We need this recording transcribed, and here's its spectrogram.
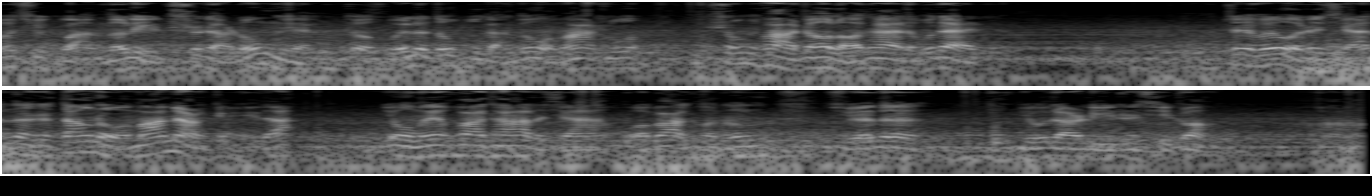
说去馆子里吃点东西，这回来都不敢跟我妈说，生怕招老太太不待见。这回我这钱呢是当着我妈面给的，又没花他的钱，我爸可能觉得有点理直气壮，啊，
